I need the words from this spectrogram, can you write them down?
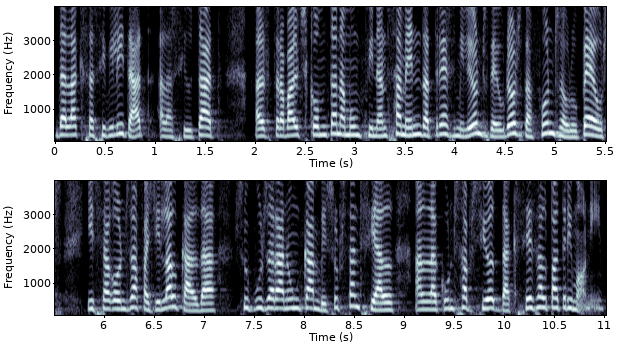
de l'accessibilitat a la ciutat. Els treballs compten amb un finançament de 3 milions d'euros d'euros de fons europeus i, segons ha afegit l'alcalde, suposaran un canvi substancial en la concepció d'accés al patrimoni.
